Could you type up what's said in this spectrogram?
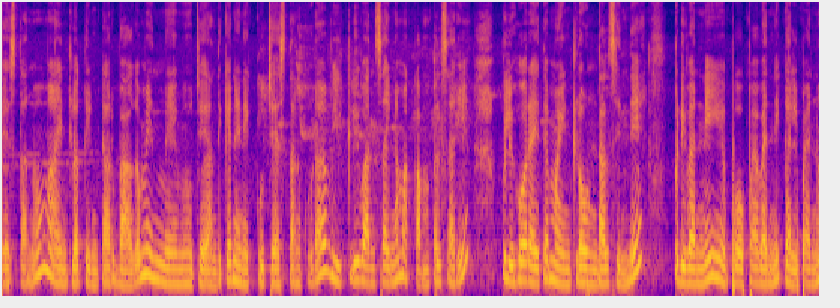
చేస్తాను. మా ఇంట్లో తింటారు బాగా. మేము మేము చే అందుకే నేను ఎక్కువ చేస్తాను కూడా. వీక్లీ వన్స్ అయినా మాకు కంపల్సరీ పులిహోర అయితే మా ఇంట్లో ఉండాల్సిందే. ఇప్పుడు ఇవన్నీ పోపు అవన్నీ కలిపాను.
